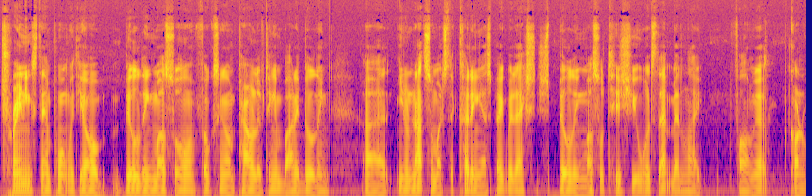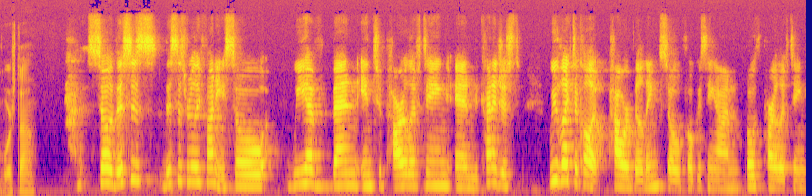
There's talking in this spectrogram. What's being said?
training standpoint, with y'all building muscle, focusing on powerlifting and bodybuilding, uh, you know, not so much the cutting aspect, but actually just building muscle tissue. What's that been like, following up carnivore style? So this is this is really funny. So we have been into powerlifting and kind of just we like to call it power building. So focusing on both powerlifting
